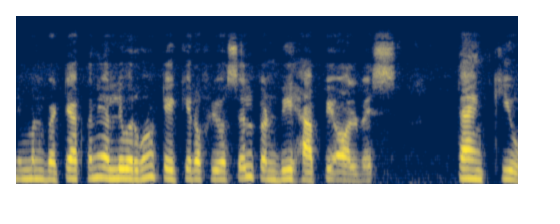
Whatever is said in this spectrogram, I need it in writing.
ನಿಮ್ಮನ್ನು ಭೇಟಿ ಆಗ್ತಾನೆ ಅಲ್ಲಿವರೆಗೂ take care of yourself and be happy always thank you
